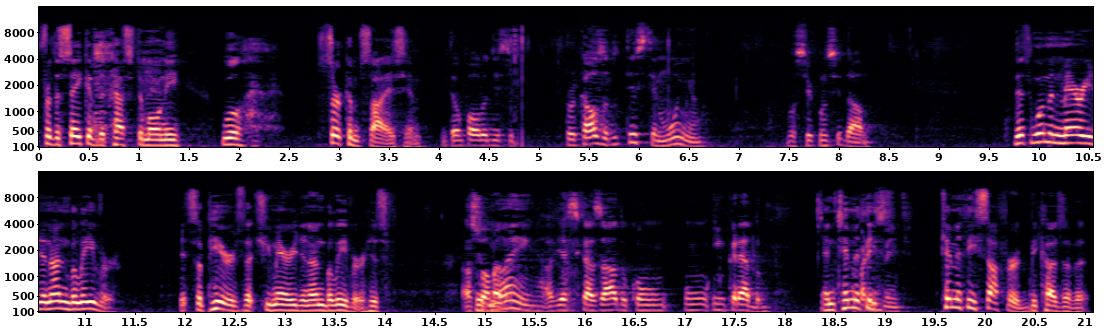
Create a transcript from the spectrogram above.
for the sake of the testimony, we'll circumcise him. Então Paulo disse, por causa do testemunho, vou circuncidá-lo. This woman married an unbeliever. It appears that she married an unbeliever. His A sua mother. mãe havia se casado com um incrédulo, and Timothy. Timothy suffered because of it.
